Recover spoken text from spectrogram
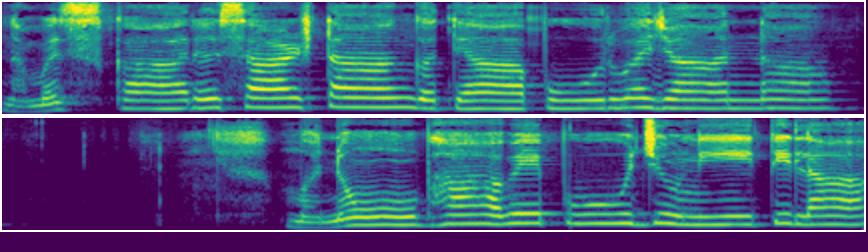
नमस्कार साष्टांग त्या पूर्वजांना. मनोभावे पूजुनी तिला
